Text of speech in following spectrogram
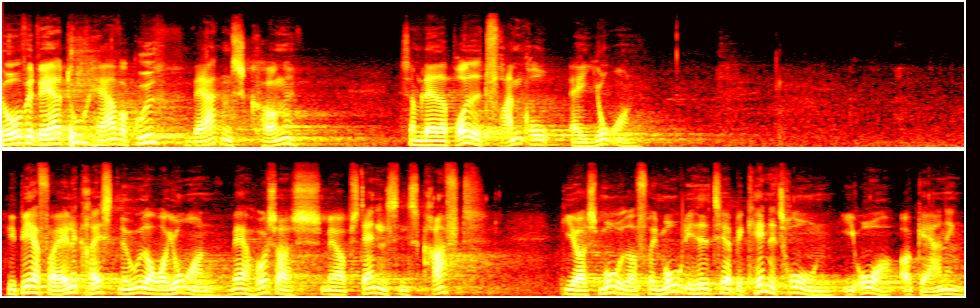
Lovet være du, Herre, vor Gud, verdens konge, som lader brødet fremgro af jorden. Vi beder for alle kristne ud over jorden. Vær hos os med opstandelsens kraft. Giv os mod og frimodighed til at bekende troen i ord og gerning.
